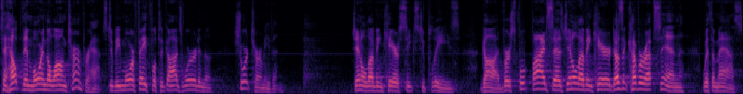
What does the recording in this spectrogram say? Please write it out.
To help them more in the long term, perhaps, to be more faithful to God's word in the short term, even. Gentle, loving care seeks to please God. Verse 5 says, Gentle loving care doesn't cover up sin with a mask.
